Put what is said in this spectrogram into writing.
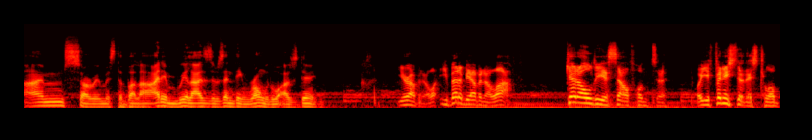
I'm sorry, Mr. Butler. I didn't realize there was anything wrong with what I was doing. You're having a You better be having a laugh. Get hold of yourself, Hunter, or you're finished at this club.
